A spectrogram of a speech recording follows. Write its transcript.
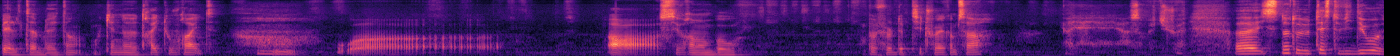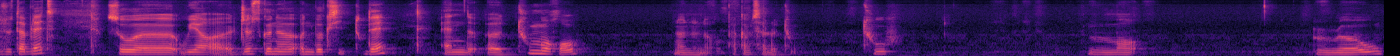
belle tablette. Hein. We can uh, try to write. Oh. Ah, c'est vraiment beau. On peut faire des petits traits comme ça. Petits traits. Uh, it's not a test video of the tablet, so uh, we are uh, just gonna unbox it today and uh, tomorrow. Non, non, non, pas comme ça le tout. Tout. Tomorrow.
